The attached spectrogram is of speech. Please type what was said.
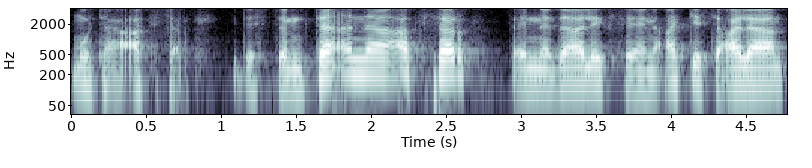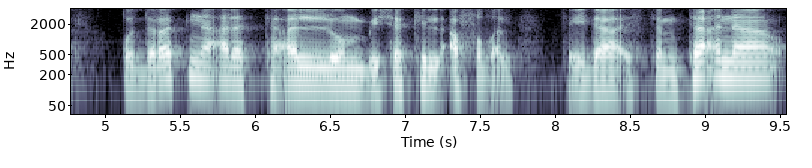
متعة أكثر. إذا استمتعنا أكثر فإن ذلك سينعكس على قدرتنا على التعلم بشكل أفضل. فإذا استمتعنا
